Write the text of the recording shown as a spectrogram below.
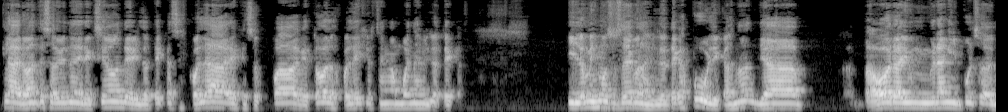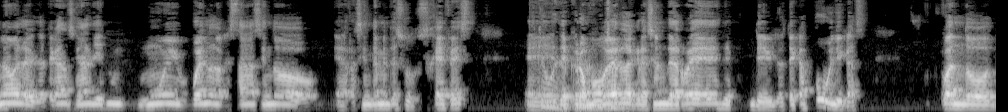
Claro, antes había una dirección de bibliotecas escolares que se ocupaba que todos los colegios tengan buenas bibliotecas. Y lo mismo sucede con las bibliotecas públicas, ¿no? Ya ahora hay un gran impulso de nuevo de la Biblioteca Nacional y es muy bueno lo que están haciendo eh, recientemente sus jefes eh, de promover la creación de redes de, bibliotecas públicas. Cuando,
